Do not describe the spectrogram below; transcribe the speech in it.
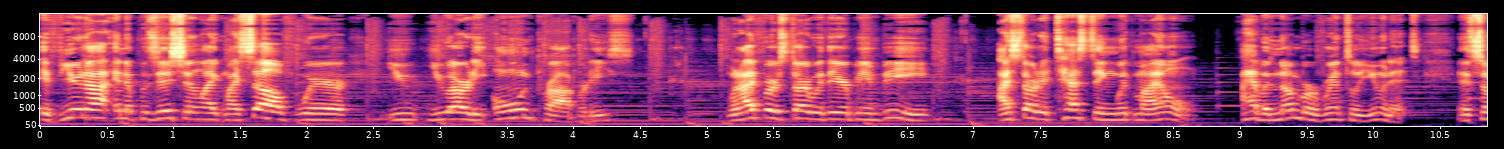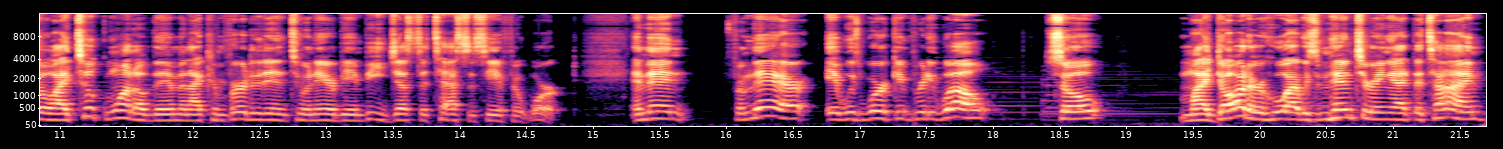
if you're not in a position like myself where you, you already own properties, when I first started with Airbnb, I started testing with my own. I have a number of rental units. And so I took one of them and I converted it into an Airbnb just to test to see if it worked. And then from there, it was working pretty well. So my daughter, who I was mentoring at the time,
